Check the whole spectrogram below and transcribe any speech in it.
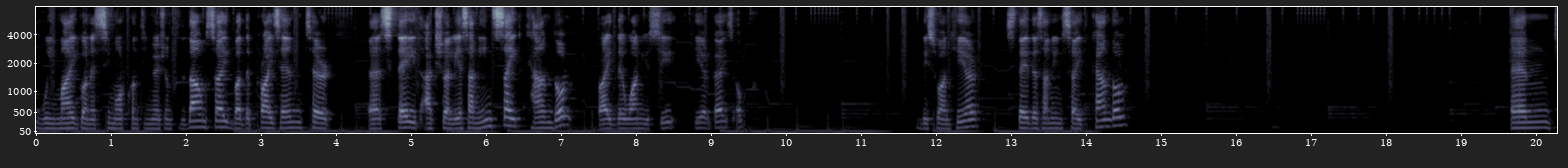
we might gonna see more continuation to the downside but the price entered uh, stayed actually as an inside candle right? The one you see here guys. Oh this one here stayed as an inside candle and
